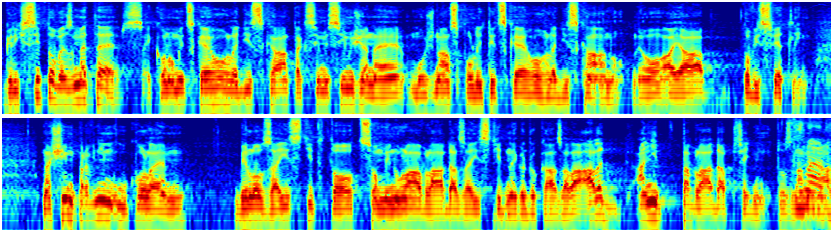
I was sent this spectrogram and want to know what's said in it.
když si to vezmete z ekonomického hlediska, tak si myslím, že ne. Možná z politického hlediska ano. Jo? A já to vysvětlím. Naším prvním úkolem bylo zajistit to, co minulá vláda zajistit nedokázala, ale ani ta vláda před ní. To znamená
